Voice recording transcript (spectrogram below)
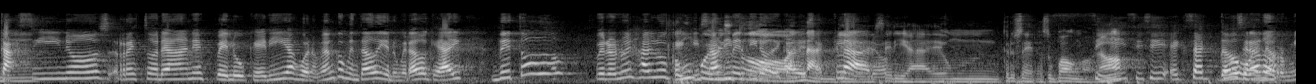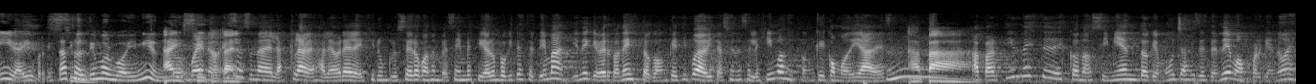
casinos, restaurantes, peluquerías. Bueno, me han comentado y enumerado que hay de todo, pero no es algo que quizás me tiro de cabeza. claro. Sería un crucero, supongo, ¿no? Sí, sí, sí, exacto. ¿Cómo será dormir ahí? Porque estás todo el tiempo en movimiento. bueno, esa es una de las claves a la hora de elegir un crucero. Cuando empecé a investigar un poquito este tema, tiene que ver con esto, con qué tipo de habitaciones elegimos y con qué comodidades. Mm. A partir de este desconocimiento que muchas veces tenemos, porque no es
